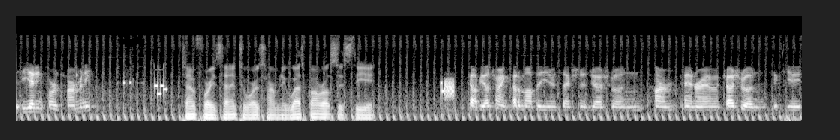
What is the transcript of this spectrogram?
Is he heading towards Harmony? 10 4, he's heading towards Harmony. Westbound Route 68. Copy, I'll try and cut him off at the intersection of Joshua and Harm Panorama. Joshua and 68.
